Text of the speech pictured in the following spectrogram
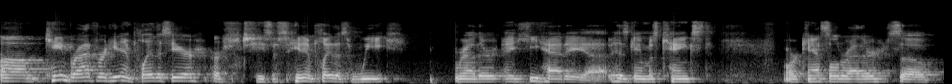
Um, Kane Bradford, he didn't play this year, or Jesus, he didn't play this week. Rather, he had a uh, his game was canked or canceled rather. So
